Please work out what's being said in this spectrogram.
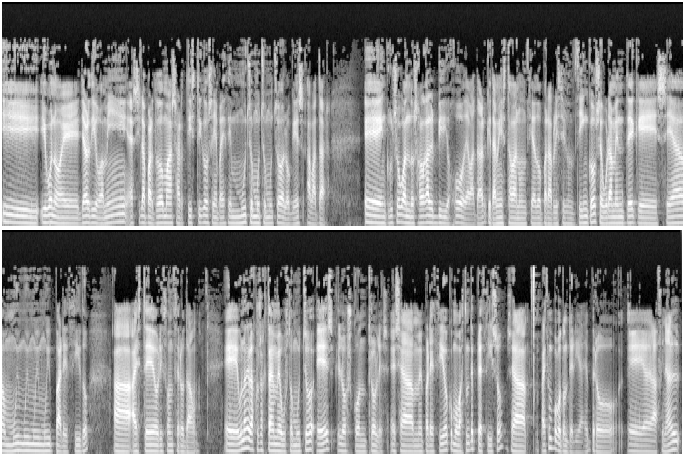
Y, y bueno, eh, ya os digo, a mí así el apartado más artístico se me parece mucho, mucho, mucho a lo que es Avatar. Eh, incluso cuando salga el videojuego de Avatar, que también estaba anunciado para PlayStation 5, seguramente que sea muy, muy, muy, muy parecido a, este Horizon Zero Dawn. Eh, una de las cosas que también me gustó mucho es los controles. O sea, me pareció como bastante preciso. O sea, parece un poco tontería, ¿eh? pero eh, al final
